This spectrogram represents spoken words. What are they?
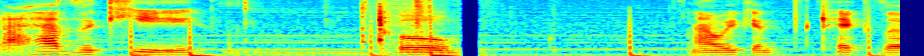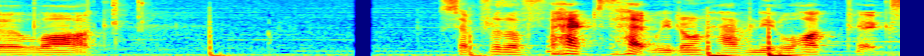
I have the key. Boom. Now we can pick the lock. Except for the fact that we don't have any lockpicks.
